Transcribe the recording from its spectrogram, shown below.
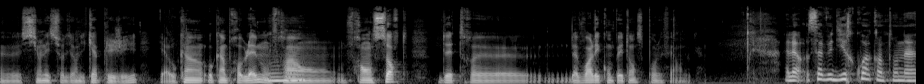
Euh, si on est sur des handicaps légers, il y a aucun aucun problème. On fera Mhm. en, on fera en sorte d'être euh, d'avoir les compétences pour le faire en tout cas. Alors, ça veut dire quoi quand on a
